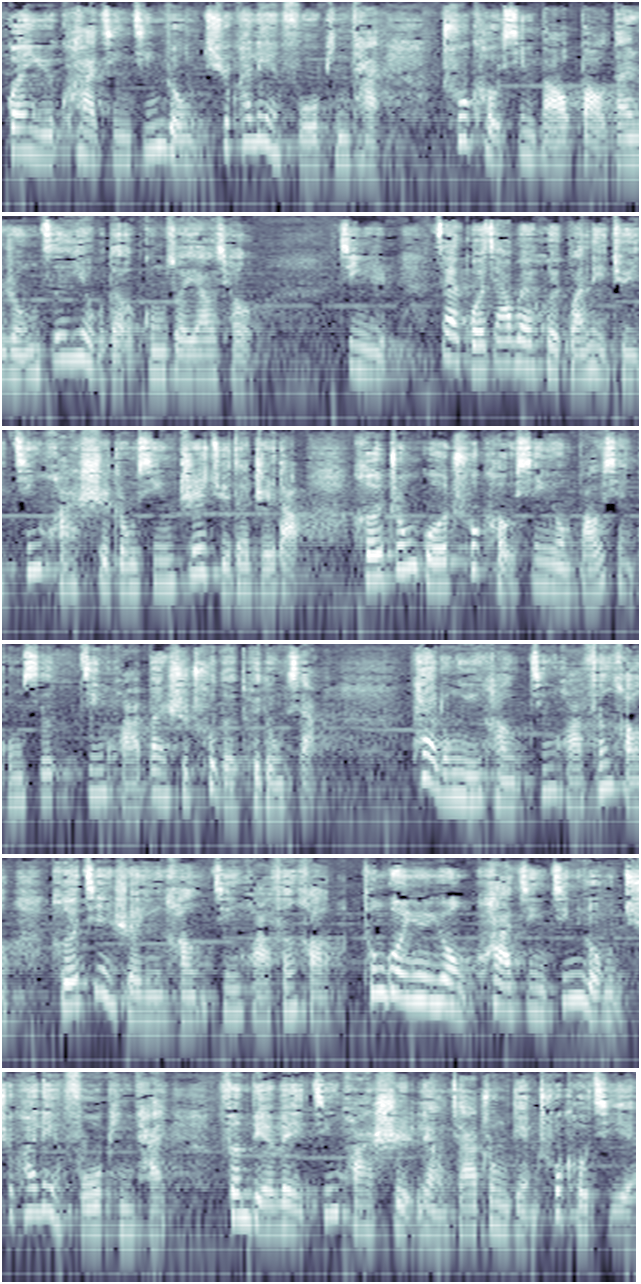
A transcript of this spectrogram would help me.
关于跨境金融区块链服务平台出口信保保单融资业务的工作要求，近日，在国家外汇管理局金华市中心支局的指导和中国出口信用保险公司金华办事处的推动下。泰隆银行金华分行和建设银行金华分行通过运用跨境金融区块链服务平台，分别为金华市两家重点出口企业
